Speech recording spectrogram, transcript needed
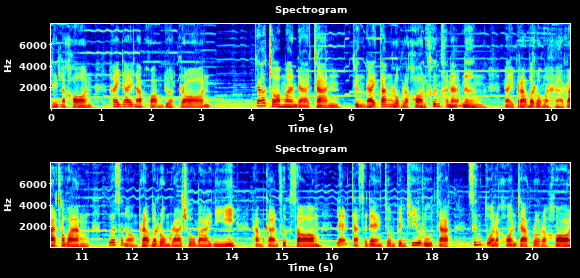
เล่นละคร ให้ได้รับความเดือดร้อน เจ้าจอมมารดาจันทร์จึงได้ตั้งโรงละครขึ้นคณะหนึ่ง ในพระบรมมหาราชวัง เพื่อสนองพระบรมราโชบายนี้ทำการฝึกซ้อม และจัดแสดงจนเป็นที่รู้จัก ซึ่งตัวละครจากโรงละคร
